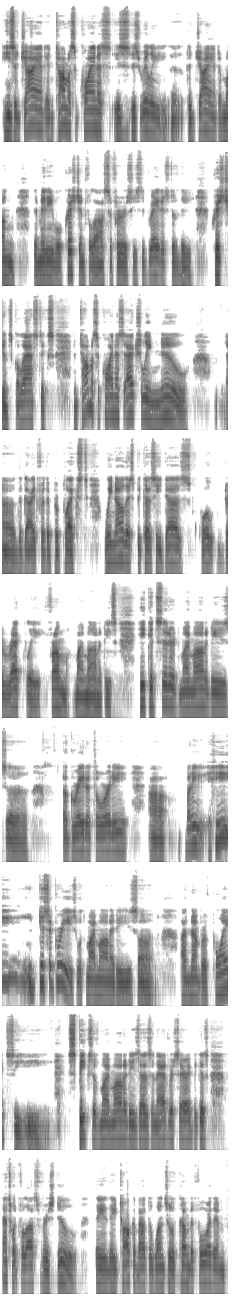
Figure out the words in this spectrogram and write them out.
he's a giant, and Thomas Aquinas is, is really the, the, giant among the medieval Christian philosophers. He's the greatest of the Christian scholastics. And Thomas Aquinas actually knew uh, the Guide for the Perplexed. We know this because he does quote directly from Maimonides. He considered Maimonides uh, a great authority. Uh, but he he disagrees with Maimonides on a number of points. He speaks of Maimonides as an adversary because that's what philosophers do. They they talk about the ones who have come before them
